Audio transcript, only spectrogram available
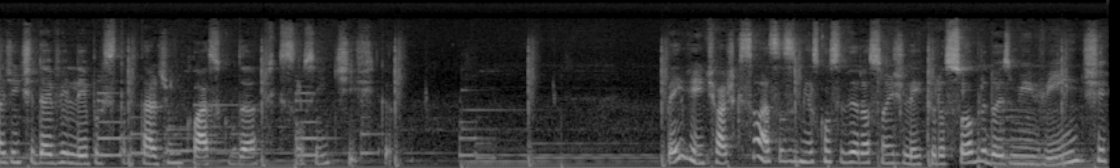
a gente deve ler por se tratar de um clássico da ficção científica. Bem, gente, eu acho que são essas as minhas considerações de leitura sobre 2020.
